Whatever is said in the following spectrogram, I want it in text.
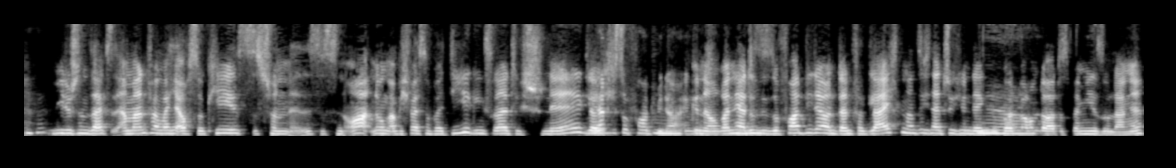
mhm. wie du schon sagst, am Anfang war ich auch so, okay, es ist schon, es ist in Ordnung. Aber ich weiß noch, bei dir ging es relativ schnell. Die hatte ich sofort wieder. Mhm, eigentlich. Genau, Ronny mhm. hatte sie sofort wieder. Und dann vergleicht man sich natürlich und denkt, ja. oh Gott, warum dauert das bei mir so lange?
